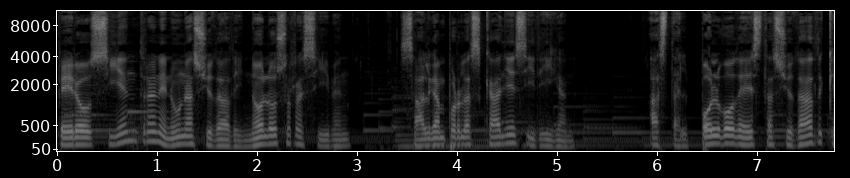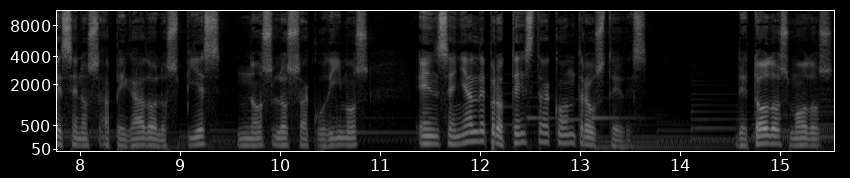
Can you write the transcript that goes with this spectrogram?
Pero si entran en una ciudad y no los reciben, salgan por las calles y digan, hasta el polvo de esta ciudad que se nos ha pegado a los pies nos los sacudimos en señal de protesta contra ustedes. De todos modos,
